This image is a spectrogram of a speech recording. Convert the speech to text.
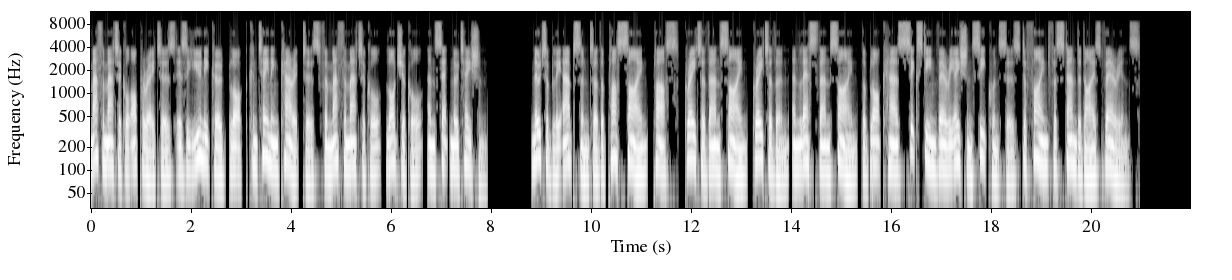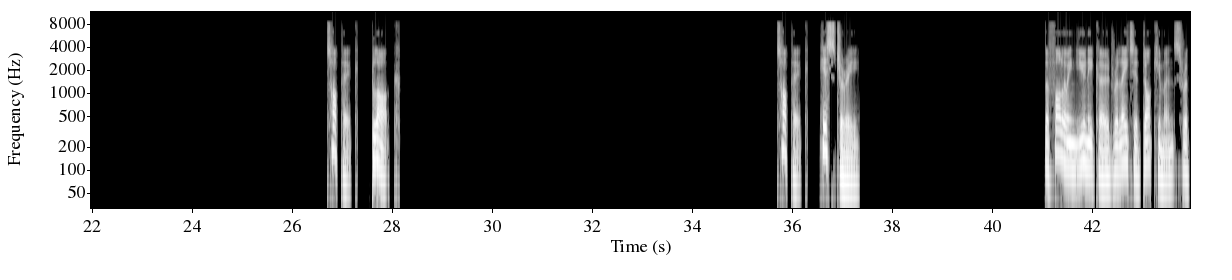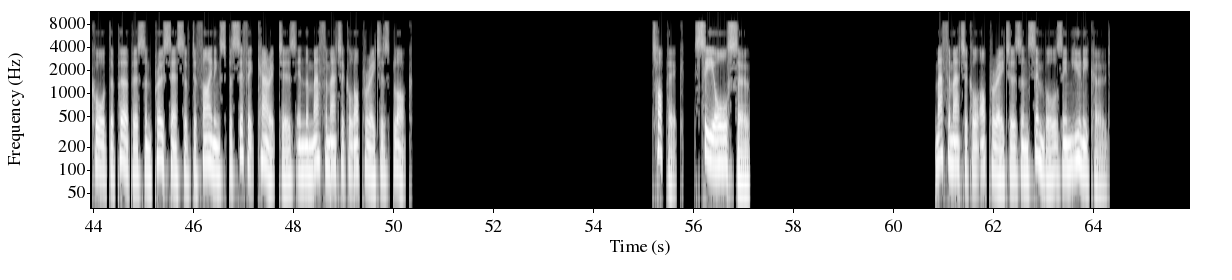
Mathematical operators is a Unicode block containing characters for mathematical, logical, and set notation. Notably absent are the plus sign, plus, greater than sign, greater than, and less than sign. The block has 16 variation sequences defined for standardized variants. Topic: Block History. The following Unicode-related documents record the purpose and process of defining specific characters in the mathematical operators block. Topic: See also. Mathematical operators and symbols in Unicode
